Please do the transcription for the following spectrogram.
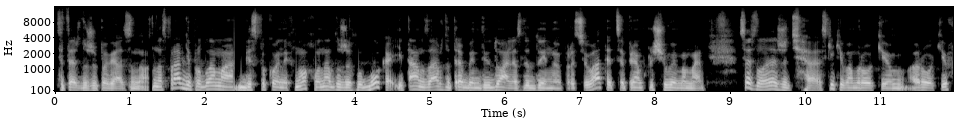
Це теж дуже пов'язано. Насправді проблема безпокійних ног вона дуже глибока, і там завжди треба індивідуально з людиною працювати. Це прям ключовий момент. Все залежить, е, скільки вам років років.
